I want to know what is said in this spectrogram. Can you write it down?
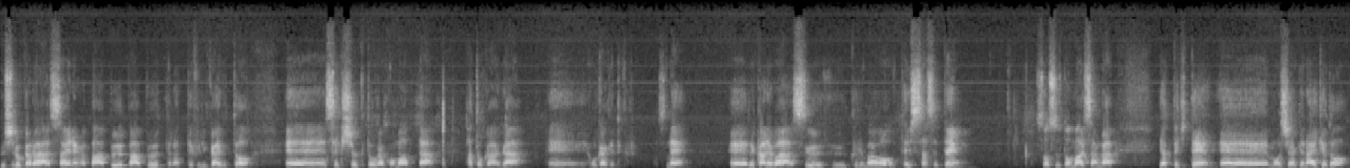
後ろからサイレンがパープーパープーってなって振り返ると、えー、赤色灯がこう回ったパトカーが、えー、追いかけてくるんですね、えー、で彼はすぐ車を停止させてそうするとお巡りさんがやってきて、えー、申し訳ないけど、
